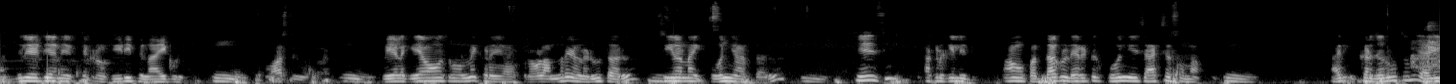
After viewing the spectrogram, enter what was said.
మధ్యలో ఏంటి అని చెప్తే ఇక్కడ టీడీపీ నాయకుడు. వాస్తవంగా. వీళ్ళకి ఏం అవసరం ఉన్నా ఇక్కడ ఇక్కడ వాళ్ళందరూ వీళ్ళని అడుగుతారు. సీనన్నకి ఫోన్ చేస్తారు. చేసి అక్కడికి వెళ్ళింది. ఆమె పద్దాకులు డైరెక్ట్ ఫోన్ చేసి యాక్సెస్ ఉన్నాం అది ఇక్కడ జరుగుతుంది అది.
